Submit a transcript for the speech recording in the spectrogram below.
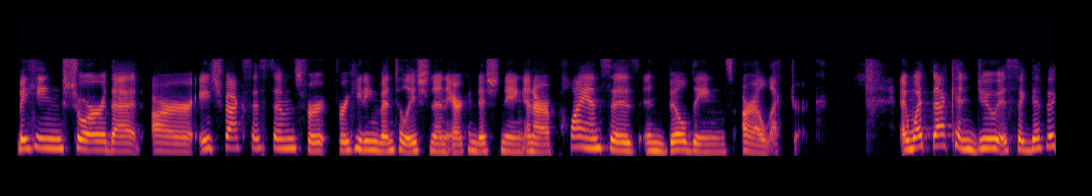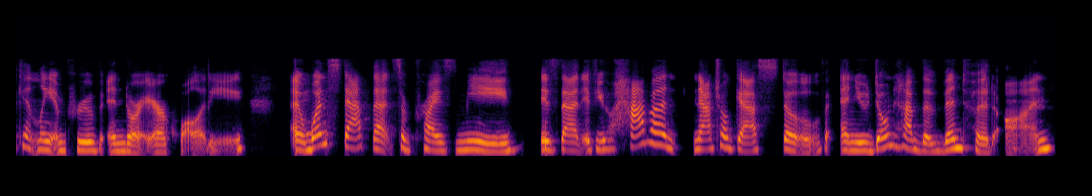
making sure that our HVAC systems for, for heating, ventilation, and air conditioning and our appliances in buildings are electric. And what that can do is significantly improve indoor air quality. And one stat that surprised me is that if you have a natural gas stove and you don't have the vent hood on,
